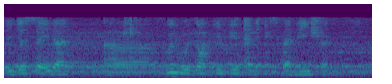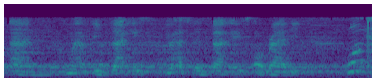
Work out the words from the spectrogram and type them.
they just say that uh, we would not give you any explanation and you have been blacklisted, you have been blacklisted already. What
